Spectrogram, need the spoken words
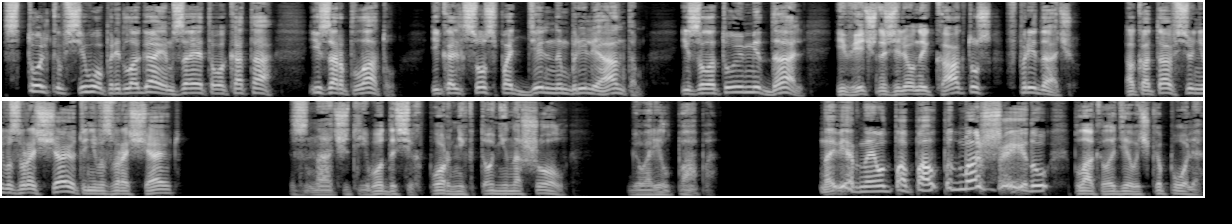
«Столько всего предлагаем за этого кота и зарплату, и кольцо с поддельным бриллиантом, и золотую медаль, и вечно зеленый кактус в придачу. А кота все не возвращают и не возвращают. «Значит, его до сих пор никто не нашел», — говорил папа. «Наверное, он попал под машину», — плакала девочка Поля.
